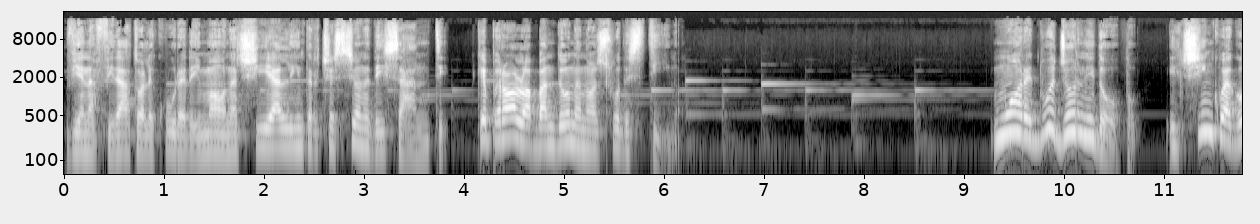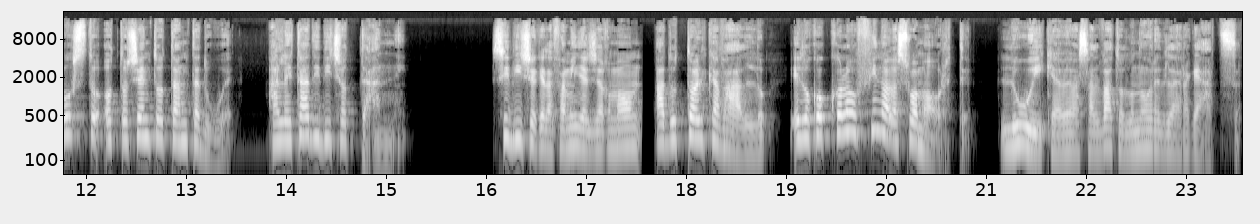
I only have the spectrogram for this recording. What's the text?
Viene affidato alle cure dei monaci e all'intercessione dei santi, che però lo abbandonano al suo destino. Muore due giorni dopo, il 5 agosto 882, all'età di 18 anni. Si dice che la famiglia Germont adottò il cavallo e lo coccolò fino alla sua morte, lui che aveva salvato l'onore della ragazza.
